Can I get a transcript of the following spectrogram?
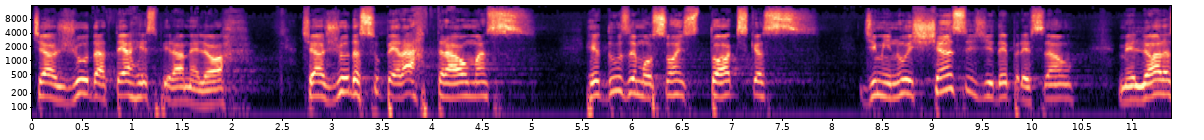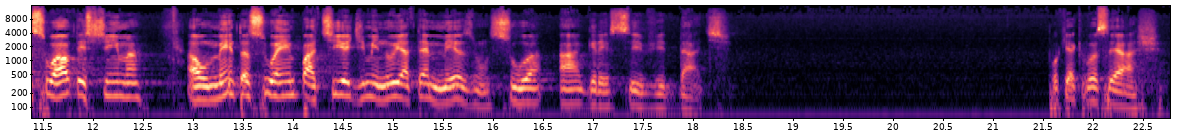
te ajuda até a respirar melhor te ajuda a superar traumas, reduz emoções tóxicas, diminui chances de depressão, melhora sua autoestima, aumenta sua empatia e diminui até mesmo sua agressividade. Por que é que você acha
